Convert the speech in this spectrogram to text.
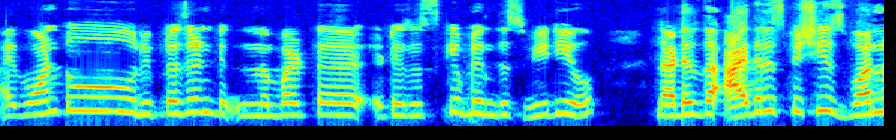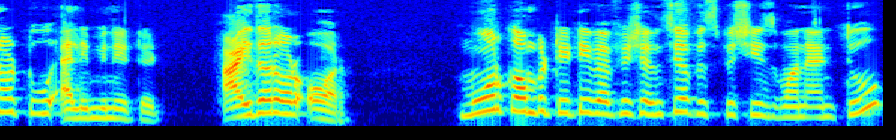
I want to represent but uh, it is skipped in this video. That is the either species 1 or 2 eliminated. Either or or. More competitive efficiency of species 1 and 2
